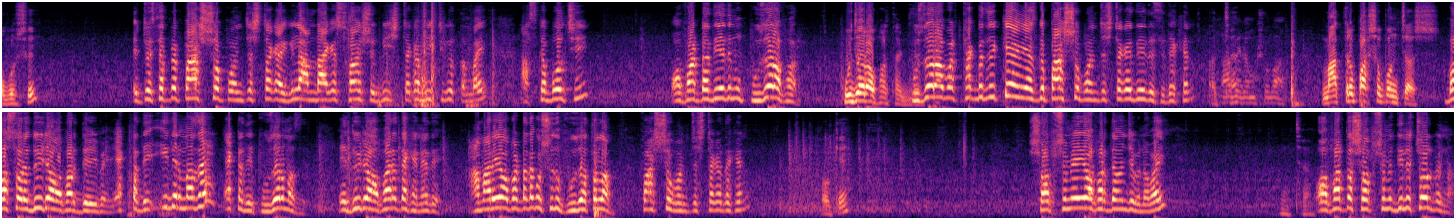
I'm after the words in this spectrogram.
অবশ্যই। এটা হচ্ছে আপনার পাঁচশো পঞ্চাশ টাকা। এগুলো আমরা আগে ছয়শো বিশ টাকা বিক্রি করতাম ভাই। আজকে বলছি অফারটা দিয়ে দেবো পূজার অফার পূজার অফার থাকবে। পূজার অফার থাকবে যে কে? আমি আজকে পাঁচশো পঞ্চাশ টাকা দিয়ে দিয়েছি দেখেন। আচ্ছা। মাত্র পাঁচশো পঞ্চাশ। বছরে দুইটা অফার দেই ভাই। একটা দিই ঈদের মাঝে একটা দিই পূজার মাঝে। এই দুইটা অফারে দেখেন এদে আমার এই অফারটা দেখো শুধু পূজা তোলাম। পাঁচশো পঞ্চাশ টাকা দেখেন। ওকে। সবসময় এই অফার দেওয়া যাবে না ভাই। আচ্ছা। অফার তো সবসময় দিলে চলবে না।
